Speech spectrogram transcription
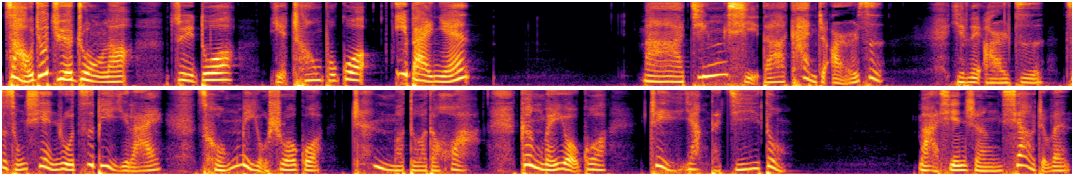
早就绝种了，最多也撑不过一百年。”妈惊喜的看着儿子，因为儿子自从陷入自闭以来，从没有说过这么多的话，更没有过这样的激动。马先生笑着问：“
